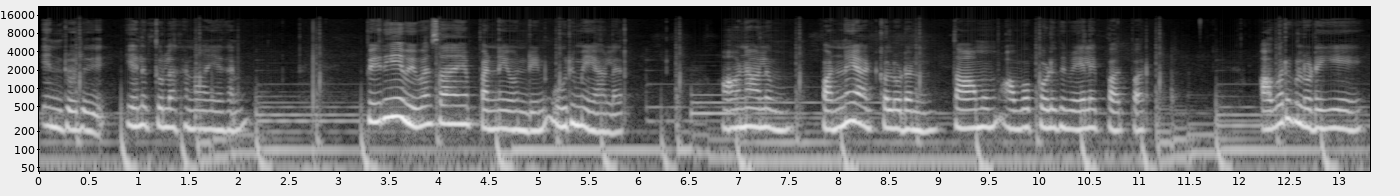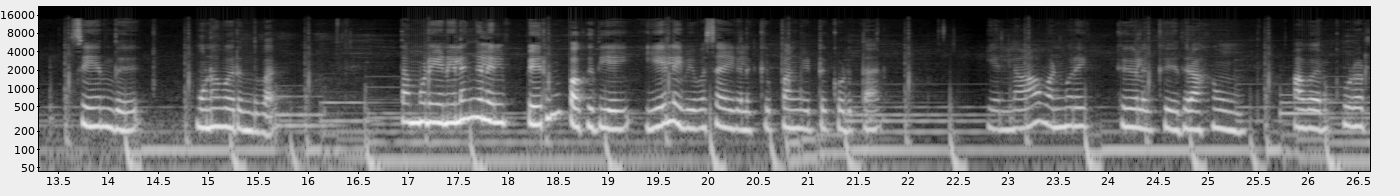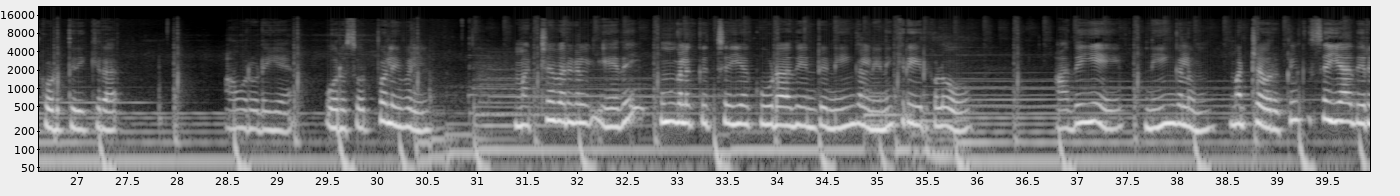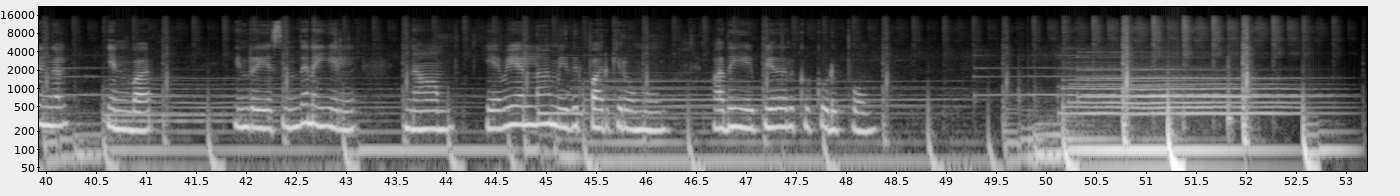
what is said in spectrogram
என்றொரு எழுத்துலக நாயகன். பெரிய விவசாய பண்ணை ஒன்றின் உரிமையாளர். ஆனாலும் பண்ணை ஆட்களுடன் தாமும் அவ்வப்பொழுது வேலை பார்ப்பார். அவர்களுடையே சேர்ந்து உணவருந்துவர். தம்முடைய நிலங்களில் பெரும் பகுதியை ஏழை விவசாயிகளுக்கு பங்கிட்டு கொடுத்தார். எல்லா வன்முறைகளுக்கு எதிராகவும் அவர் குரல் கொடுத்திருக்கிறார். அவருடைய ஒரு சொற்பொழிவில் மற்றவர்கள் எதை உங்களுக்கு செய்யக்கூடாது என்று நீங்கள் நினைக்கிறீர்களோ அதையே நீங்களும் மற்றவர்களுக்கு செய்யாதிருங்கள் என்பார். இன்றைய சிந்தனையில் நாம் எவையெல்லாம் எதிர்பார்க்கிறோமோ அதையே பிறருக்கு கொடுப்போம்.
